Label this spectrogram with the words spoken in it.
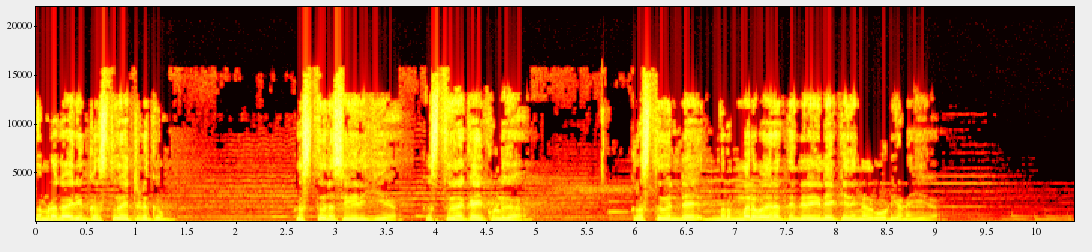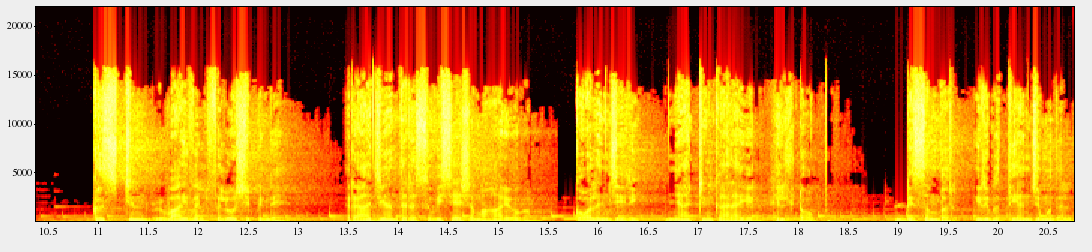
നമ്മുടെ കാര്യം ക്രിസ്തു ഏറ്റെടുക്കും. ക്രിസ്തുവിനെ സ്വീകരിക്കുക ക്രിസ്തുവിനെ കൈക്കൊള്ളുക ക്രിസ്തുവിന്റെ നിർമ്മല വചനത്തിന്റെ ഇടയിലേക്ക് നിങ്ങൾ ഓടിയണയുക ക്രിസ്ത്യൻ റിവൈവൽ ഫെലോഷിപ്പിന്റെ രാജ്യാന്തര സുവിശേഷ മഹായോഗം കോലഞ്ചേരി ഞാറ്റുംകാലായിൽ ഹിൽ ടോപ്പ് ഡിസംബർ ഇരുപത്തിയഞ്ച് മുതൽ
